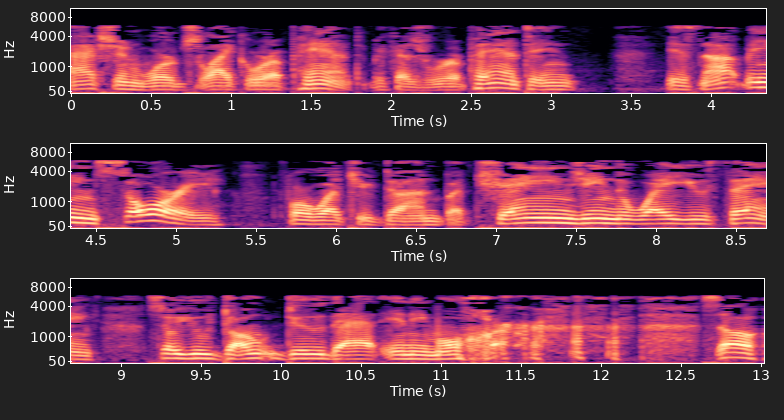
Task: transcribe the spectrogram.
action words like repent, because repenting is not being sorry for what you've done, but changing the way you think so you don't do that anymore. so,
